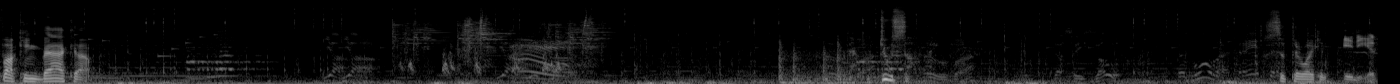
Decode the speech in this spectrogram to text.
Fucking back up. Sit there like an idiot.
